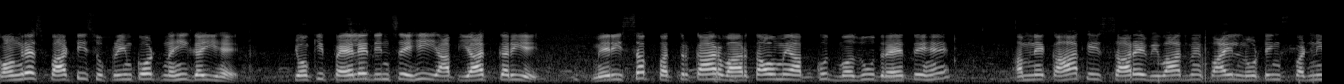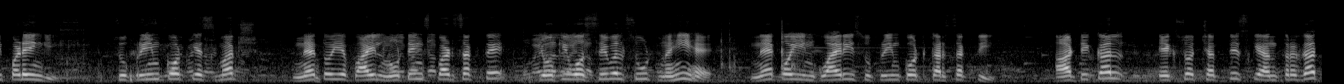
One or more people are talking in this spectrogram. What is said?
कांग्रेस पार्टी सुप्रीम कोर्ट नहीं गई है, क्योंकि पहले दिन से ही आप याद करिए, मेरी सब पत्रकार वार्ताओं में आप खुद मौजूद रहते हैं। हमने कहा कि इस सारे विवाद में फ़ाइल नोटिंग्स पढ़नी पड़ेंगी। सुप्रीम कोर्ट के समक्ष न तो ये फ़ाइल नोटिंग्स पढ़ सकते, क्योंकि वो सिविल सूट नहीं है। न कोई इंक्वायरी सुप्रीम कोर्ट कर सकती। आर्टिकल 136 के अंतर्गत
